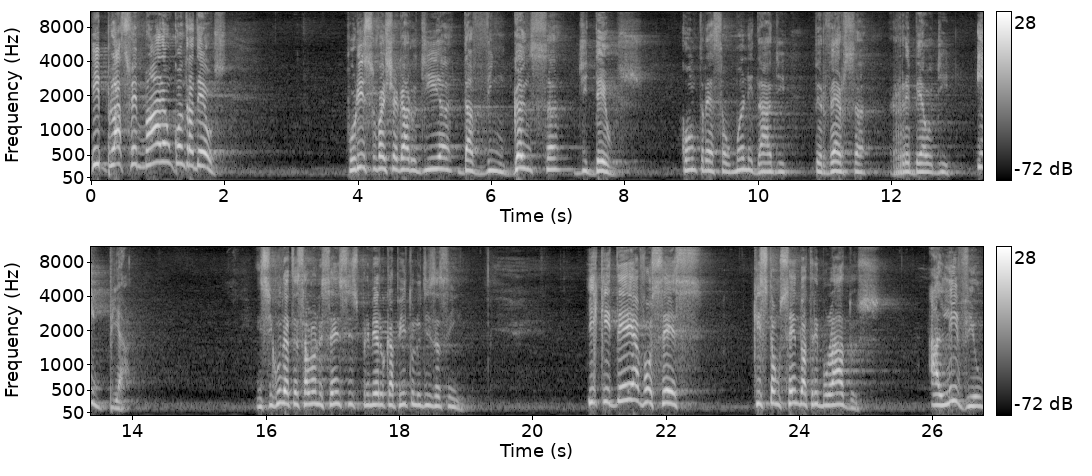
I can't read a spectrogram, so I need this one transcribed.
e blasfemaram contra Deus. Por isso vai chegar o dia da vingança de Deus contra essa humanidade perversa, rebelde, ímpia. Em 2 Tessalonicenses, primeiro capítulo, diz assim: E que dê a vocês que estão sendo atribulados, alívio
